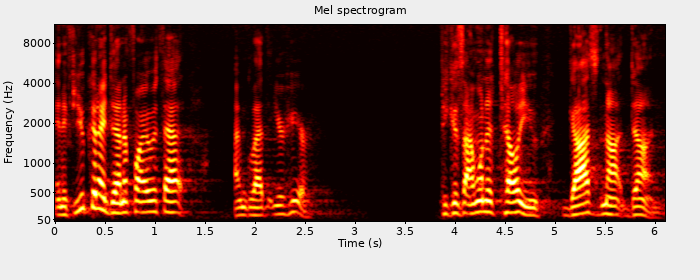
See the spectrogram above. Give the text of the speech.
And if you can identify with that, I'm glad that you're here. Because I want to tell you, God's not done.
